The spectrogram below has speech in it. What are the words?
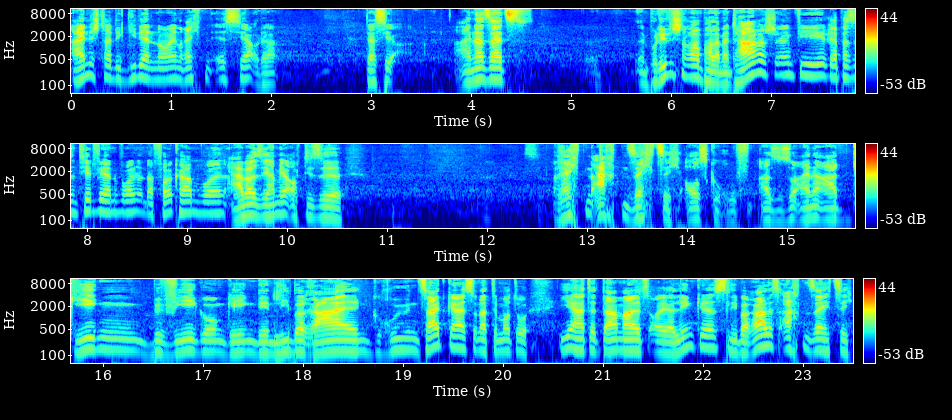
eine Strategie der neuen Rechten ist ja, oder dass sie einerseits im politischen Raum parlamentarisch irgendwie repräsentiert werden wollen und Erfolg haben wollen, aber sie haben ja auch diese rechten 68 ausgerufen. Also so eine Art Gegenbewegung gegen den liberalen grünen Zeitgeist. So nach dem Motto, ihr hattet damals euer linkes, liberales 68,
